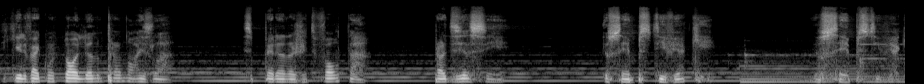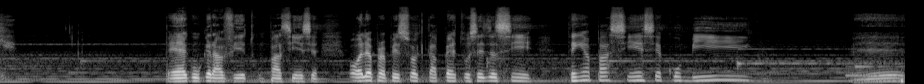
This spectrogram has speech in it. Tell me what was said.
de que Ele vai continuar olhando para nós lá, esperando a gente voltar, para dizer assim: Eu sempre estive aqui. Eu sempre estive aqui. Pega o graveto com paciência. Olha para a pessoa que está perto de você e diz assim: tenha paciência comigo. É.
